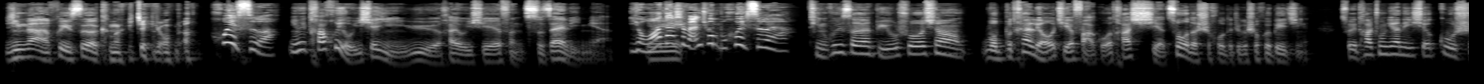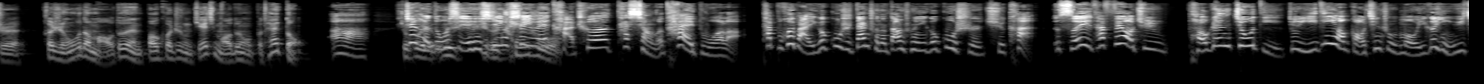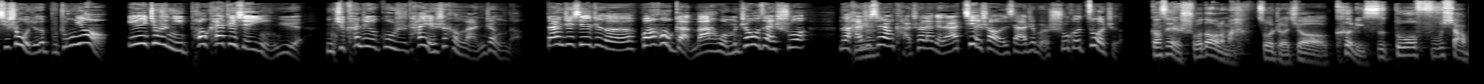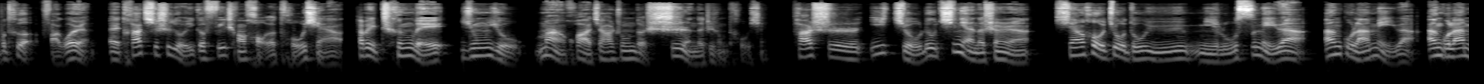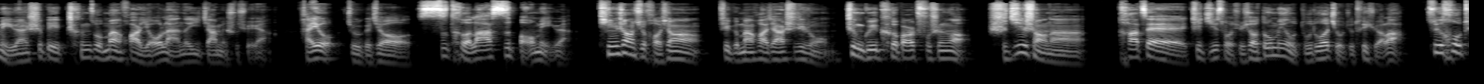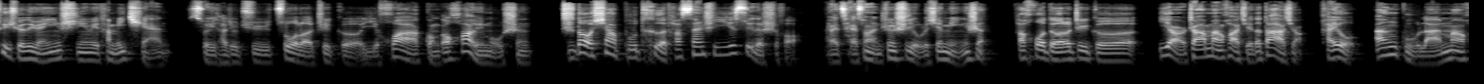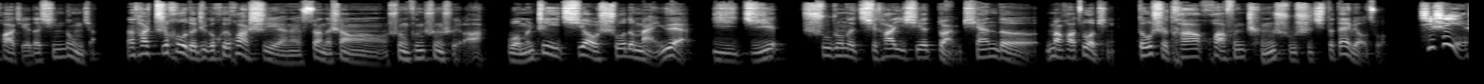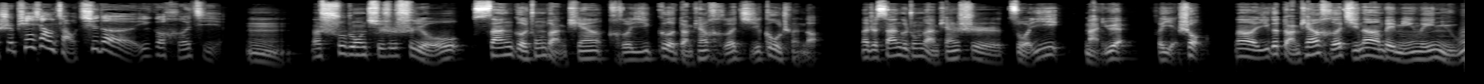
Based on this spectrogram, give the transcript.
阴暗晦涩，可能是这种的。晦涩，因为它会有一些隐喻，还有一些讽刺在里面。有啊，但是完全不晦涩呀。挺晦涩呀，比如说像我不太了解法国他写作的时候的这个社会背景。所以他中间的一些故事和人物的矛盾，包括这种阶级矛盾，我不太懂啊。这个东西是是因为卡车他想的太多了，他不会把一个故事单纯的当成一个故事去看，所以他非要去刨根究底，就一定要搞清楚某一个隐喻。其实我觉得不重要，因为就是你抛开这些隐喻，你去看这个故事，它也是很完整的。当然这些这个观后感吧，我们之后再说。那还是先让卡车来给大家介绍一下这本书和作者。刚才也说到了嘛，作者叫克里斯多夫·夏布特，法国人。哎，他其实有一个非常好的头衔啊，他被称为拥有漫画家中的诗人的这种头衔。他是一九六七年的生人，先后就读于米卢斯美院、安古兰美院。安古兰美院是被称作漫画摇篮的一家美术学院。还有就有个叫斯特拉斯堡美院，听上去好像这个漫画家是这种正规科班出身啊，实际上呢。他在这几所学校都没有读多久就退学了。最后退学的原因是因为他没钱，所以他就去做了这个以画广告画为谋生。直到夏布特他三十一岁的时候，哎，才算正式有了些名声。他获得了这个伊尔扎漫画节的大奖，还有安古兰漫画节的心动奖。那他之后的这个绘画事业呢，算得上顺风顺水了啊。我们这一期要说的满月以及书中的其他一些短篇的漫画作品。都是他画风成熟时期的代表作，其实也是偏向早期的一个合集。嗯，那书中其实是由三个中短篇和一个短篇合集构成的。那这三个中短篇是《佐伊》《满月》和《野兽》。那一个短篇合集呢，被名为《女巫》。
